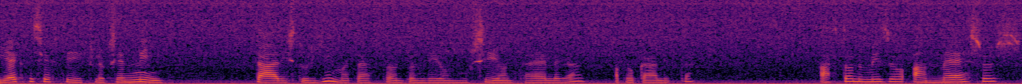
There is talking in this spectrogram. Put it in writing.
η έκθεση αυτή φιλοξενεί τα αριστουργήματα αυτών των δύο μουσείων θα έλεγα, απροκάλυπτα, αυτό νομίζω αμέσως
